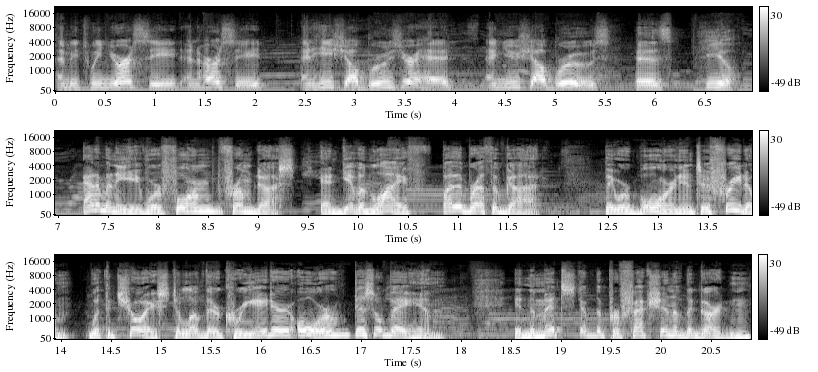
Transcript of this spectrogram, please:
and between your seed and her seed, and he shall bruise your head, and you shall bruise his heel. Adam and Eve were formed from dust and given life by the breath of God. They were born into freedom with the choice to love their Creator or disobey Him. In the midst of the perfection of the garden,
